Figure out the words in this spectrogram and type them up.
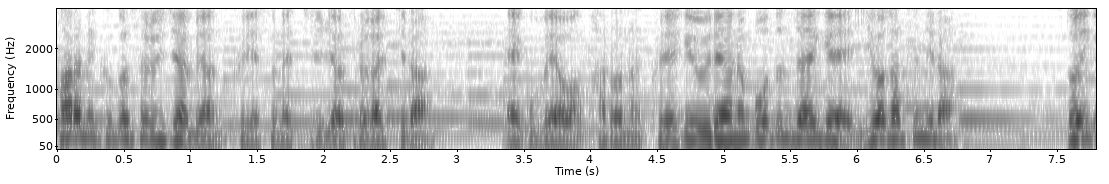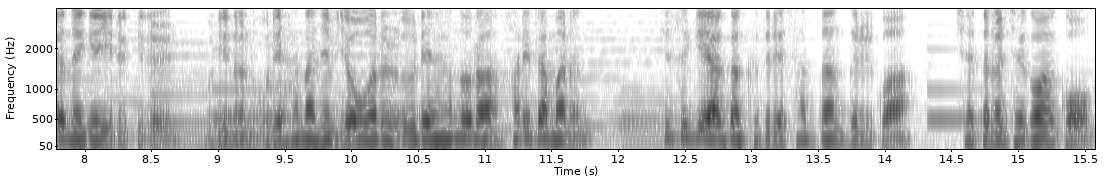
사람이 그것을 의지하면 그의 손에 찔려 들어갈지라 애굽의 왕 바로는 그에게 의뢰하는 모든 자에게 이와 같으니라. 너희가 내게 이르기를 우리는 우리 하나님 여호와를 의뢰하노라 하리라마는 히스기야가 그들의 산당들과 제단을 제거하고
